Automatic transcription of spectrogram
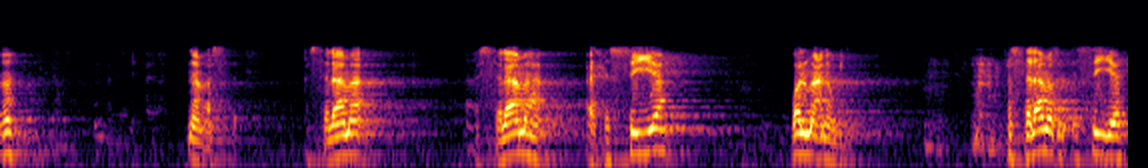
ها؟ نعم السلامة السلامة الحسية والمعنوية. فالسلامة الحسية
